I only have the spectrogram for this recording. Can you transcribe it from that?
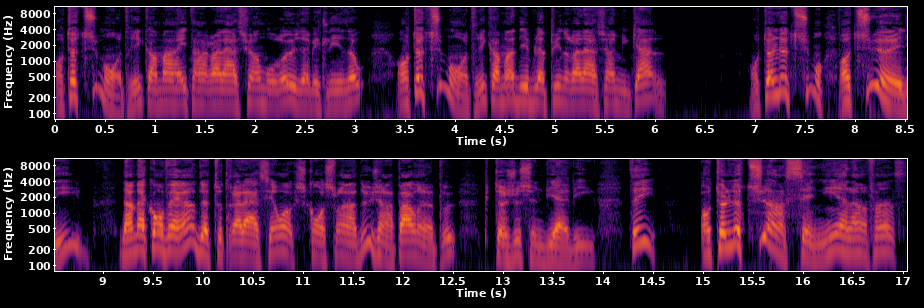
On t'a-tu montré comment être en relation amoureuse avec les autres? On t'a-tu montré comment développer une relation amicale? On te l'a-tu montré? As-tu un livre? Dans ma conférence de toute relation qui se construit en deux, j'en parle un peu, puis tu as juste une vie à vivre. On te l'a-tu enseigné à l'enfance?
